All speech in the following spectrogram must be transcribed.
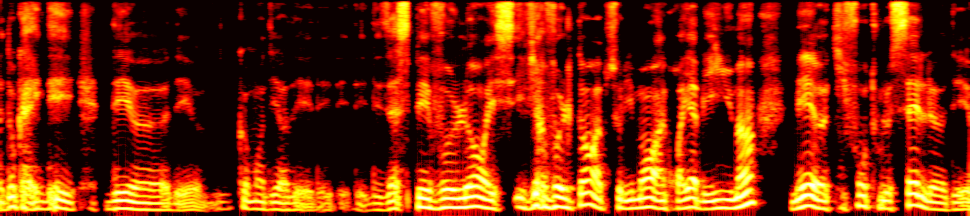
heu, donc avec des des, heu, des, hem, comment dire? Des des aspects volants et virevoltants absolument incroyables et inhumains, mais qui font tout le sel, des,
